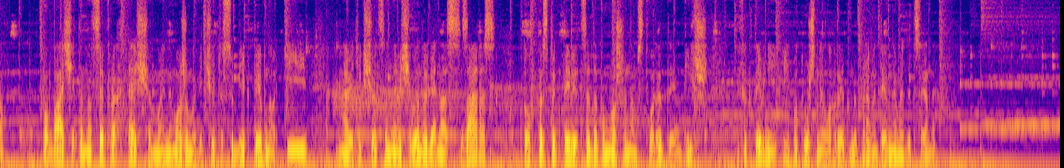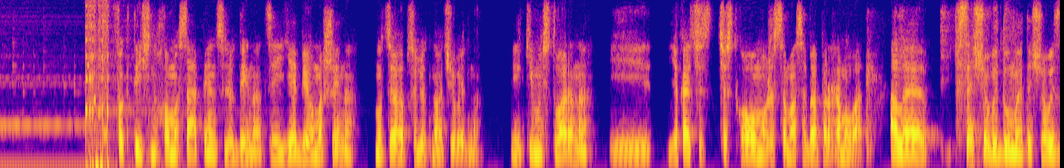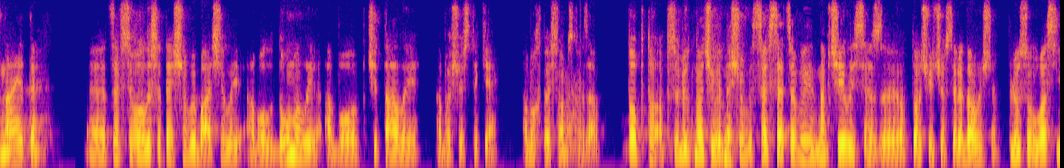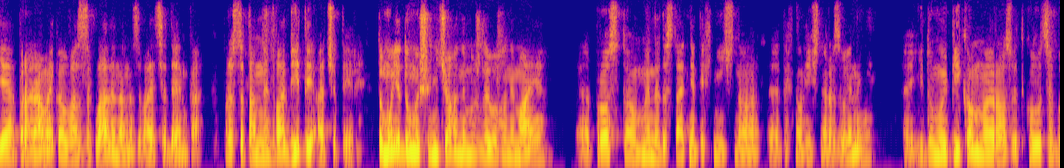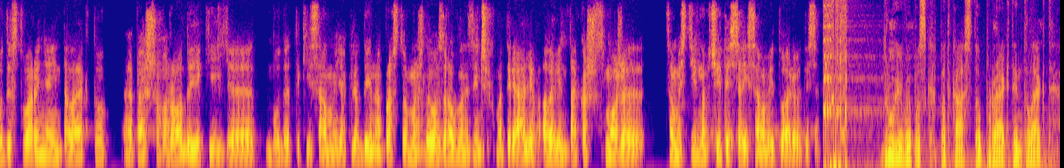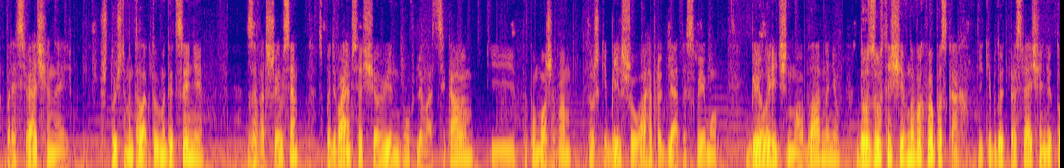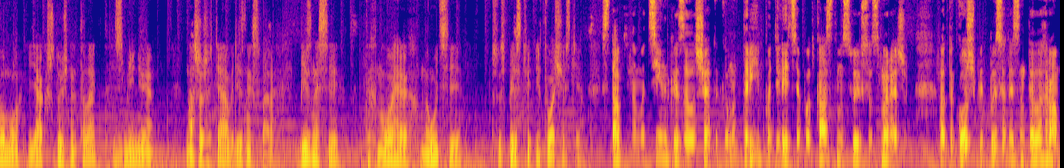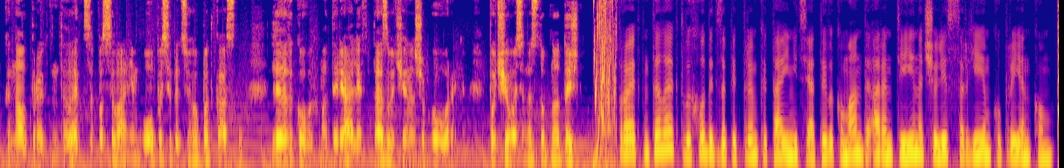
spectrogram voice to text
побачити на цифрах те, що ми не можемо відчути суб'єктивно, і навіть якщо це не очевидно для нас зараз, то в перспективі це допоможе нам створити більш ефективні і потужні алгоритми превентивної медицини фактично Homo sapiens, людина, це і є біомашина, ну це абсолютно очевидно, і кимось створена, і яка частково може сама себе програмувати. Але все, що ви думаєте, що ви знаєте, е, це всього лише те, що ви бачили, або думали, або читали, або щось таке, або хтось вам сказав. Тобто абсолютно очевидно, що все все це ви навчилися з оточуючого середовища. Плюс у вас є програма, яка у вас закладена, називається ДНК. Просто там не два біти, а чотири. Тому я думаю, що нічого неможливого немає. Е, просто ми недостатньо технічно, е, технологічно розвинені. Е, і думаю, піком розвитку це буде створення інтелекту першого роду, який буде такий самий, як людина, просто можливо зроблений з інших матеріалів, але він також зможе самостійно вчитися і самовідтворюватися. Другий випуск подкасту Проект інтелект присвячений штучному інтелекту в медицині завершився. Сподіваємося, що він був для вас цікавим і допоможе вам трошки більше уваги приділяти своєму біологічному обладнанню. До зустрічі в нових випусках, які будуть присвячені тому, як штучний інтелект змінює наше життя в різних сферах: бізнесі, технологіях, науці в суспільстві і творчості. Ставте нам оцінки, залишайте коментарі, поділіться подкастом у своїх соцмережах. А також підписуйтесь на телеграм-канал Проект Інтелект за посиланням у описі до цього подкасту для додаткових матеріалів та звичайно ж обговорення. Почуємося наступного тижня. Проект інтелект виходить за підтримки та ініціативи команди RNTI на чолі з Сергієм Купрієнком.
